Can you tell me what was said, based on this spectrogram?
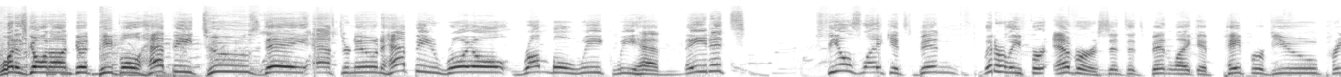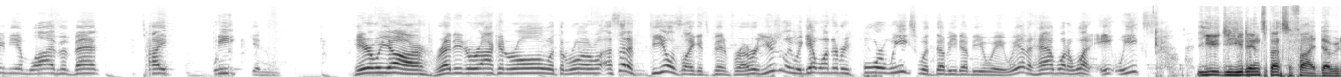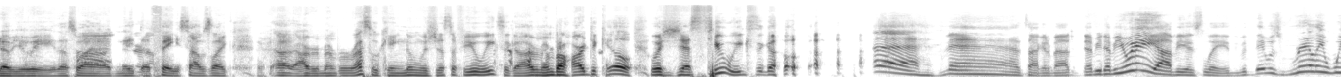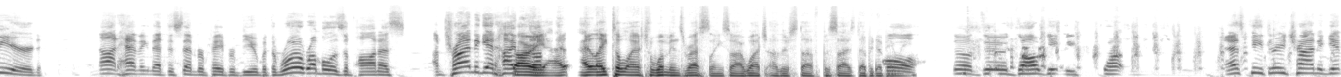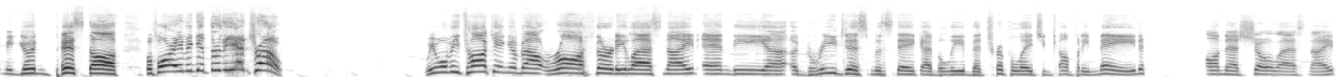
What is going on, good people? Happy Tuesday afternoon. Happy Royal Rumble week. We have made it. Feels like it's been literally forever since it's been like a pay per view premium live event type week. And here we are, ready to rock and roll with the Royal. I said it feels like it's been forever. Usually we get one every four weeks with WWE. We haven't had one in what eight weeks. You you didn't specify WWE. That's why Ah, I made the enough. face. I was like, I, I remember Wrestle Kingdom was just a few weeks ago. I remember Hard to Kill was just two weeks ago. Eh, man, I'm talking about WWE. Obviously, it was really weird not having that December pay per view. But the Royal Rumble is upon us. I'm trying to get hyped Sorry. I, I like to watch women's wrestling, so I watch other stuff besides WWE. Oh, dude, dude, don't get me. start- SP3 trying to get me good and pissed off before I even get through the intro. We will be talking about Raw 30 last night and the uh, egregious mistake I believe that Triple H and company made on that show last night.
